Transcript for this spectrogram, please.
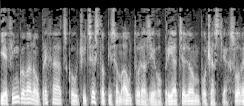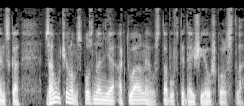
je fingovanou prechádzkou či cestopisom autora s jeho priateľom po častiach Slovenska za účelom spoznania aktuálneho stavu vtedajšieho školstva.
